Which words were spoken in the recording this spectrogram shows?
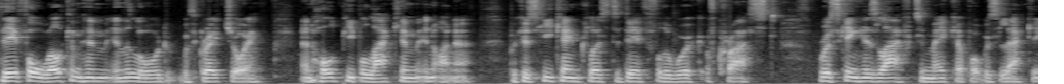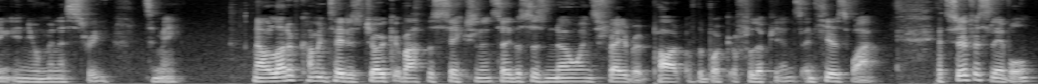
Therefore, welcome him in the Lord with great joy, and hold people like him in honor, because he came close to death for the work of Christ, risking his life to make up what was lacking in your ministry to me. Now, a lot of commentators joke about this section and say this is no one's favorite part of the book of Philippians, and here's why. At surface level,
